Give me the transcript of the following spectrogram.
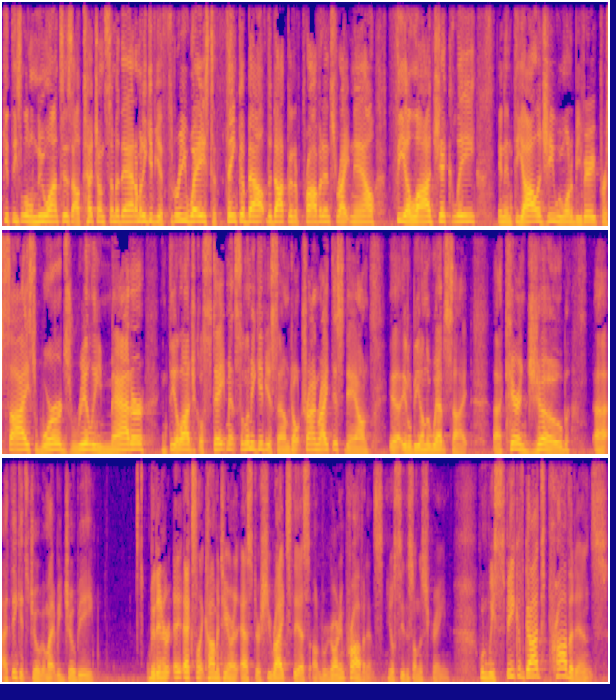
get these little nuances. I'll touch on some of that. I'm going to give you three ways to think about the doctrine of providence right now, theologically. And in theology, we want to be very precise. Words really matter in theological statements. So let me give you some. Don't try and write this down, it'll be on the website. Uh, Karen Job, uh, I think it's Job, it might be Joby but in her excellent commentary on Esther, she writes this regarding providence. You'll see this on the screen. When we speak of God's providence,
